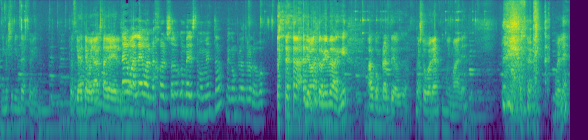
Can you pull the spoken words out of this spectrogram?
Dime si pinta esto bien. Lucía, te voy a gastar el. Da igual, da igual, mejor. Solo con ver este momento me compro otro logo. Te vas corriendo de aquí a comprarte otro. Esto huele muy mal, ¿eh? ¿Huele?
